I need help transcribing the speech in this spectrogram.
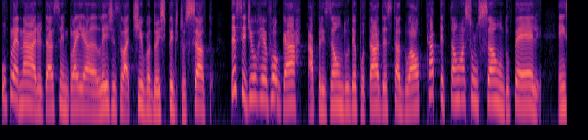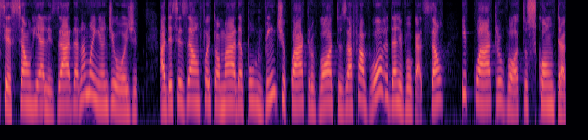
O plenário da Assembleia Legislativa do Espírito Santo decidiu revogar a prisão do deputado estadual Capitão Assunção, do PL, em sessão realizada na manhã de hoje. A decisão foi tomada por 24 votos a favor da revogação e quatro votos contra.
